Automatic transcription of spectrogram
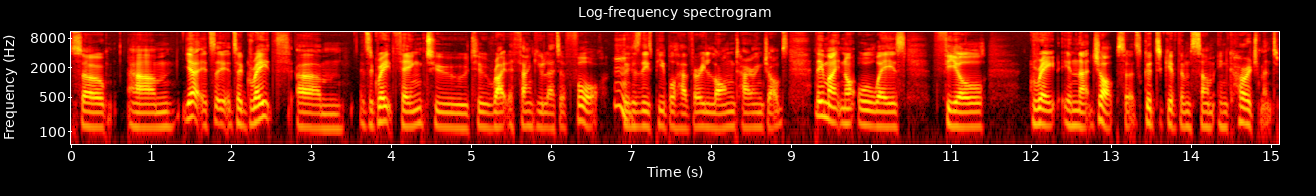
So um, yeah, it's a, it's a great um, it's a great thing to to write a thank you letter for because these people have very long, tiring jobs. They might not always feel great in that job, so it's good to give them some encouragement.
